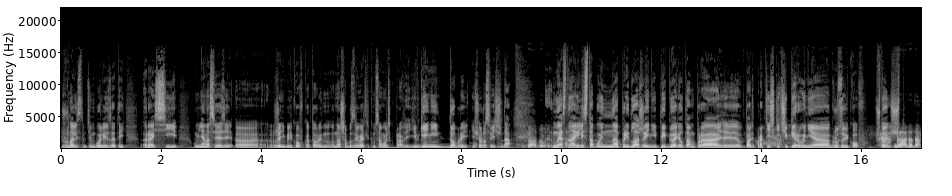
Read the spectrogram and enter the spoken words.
журналистам, тем более из этой России. У меня на связи э, Женя Беляков, который наш обозреватель «Комсомольской правды». Евгений, добрый еще раз вечер, да. Да, добрый. Мы остановились с тобой на предложении. Ты говорил там про э, практически чипирование грузовиков. Что? Да, да, да.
